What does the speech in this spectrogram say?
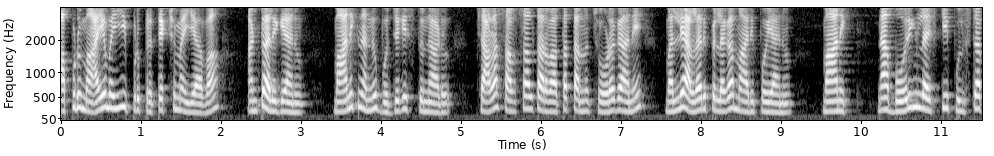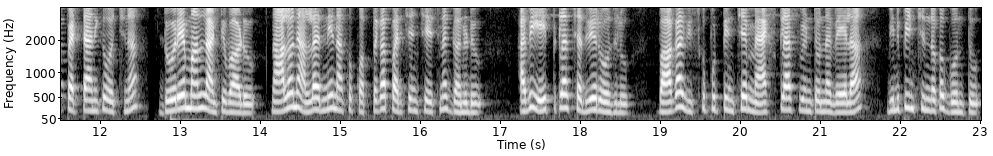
అప్పుడు మాయమయ్యి ఇప్పుడు ప్రత్యక్షమయ్యావా? అంటూ అలిగాను. మాణిక్ నన్ను బుజ్జగిస్తున్నాడు. చాలా సంవత్సరాల తర్వాత తను చూడగానే మళ్ళీ అల్లరి పిల్లగా మారిపోయాను. మానిక్ నా బోరింగ్ లైఫ్కి ఫుల్ స్టాప్ పెట్టడానికి వచ్చిన డోరేమాన్ లాంటివాడు. నాలోని అల్లరిని నాకు కొత్తగా పరిచయం చేసిన గనుడు. అవి ఎయిత్ క్లాస్ చదివే రోజులు. బాగా విసుగు పుట్టించే మ్యాథ్స్ క్లాస్ వింటున్న వేళ వినిపించిందొక గొంతు.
